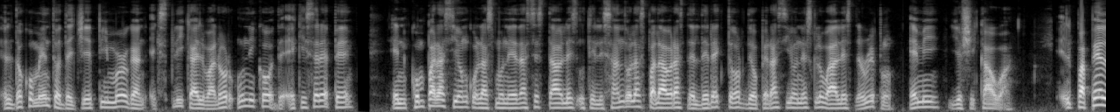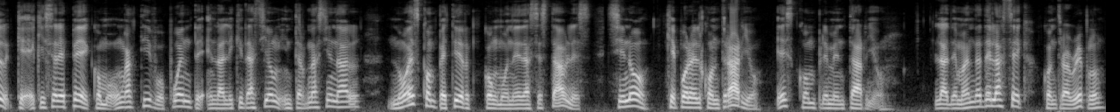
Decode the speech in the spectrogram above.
El documento de JP Morgan explica el valor único de XRP en comparación con las monedas estables utilizando las palabras del director de operaciones globales de Ripple, Emi Yoshikawa. El papel que XRP como un activo puente en la liquidación internacional no es competir con monedas estables, sino que por el contrario es complementario. La demanda de la SEC contra Ripple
